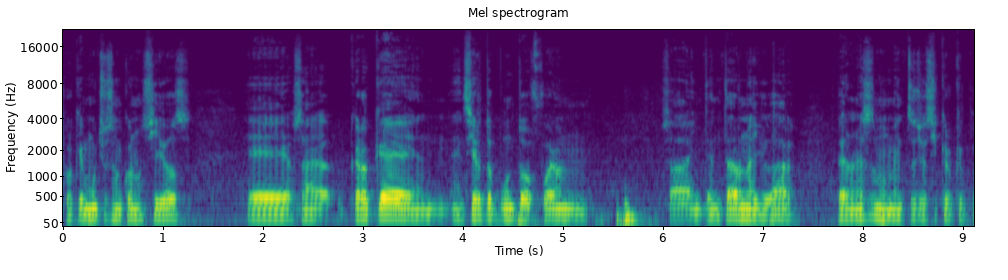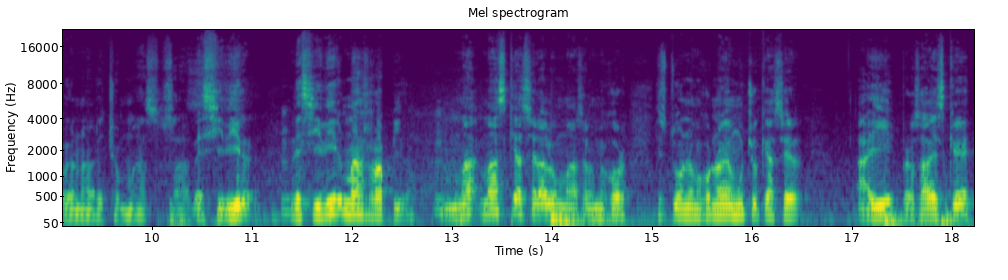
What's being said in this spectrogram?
porque muchos son conocidos. Eh, o sea, creo que en, en cierto punto fueron, o sea, intentaron ayudar, pero en esos momentos yo sí creo que pudieron haber hecho más. O sea, decidir, decidir más rápido, más que hacer algo más. A lo mejor, estuvo, a lo mejor no había mucho que hacer ahí, pero ¿sabes qué?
